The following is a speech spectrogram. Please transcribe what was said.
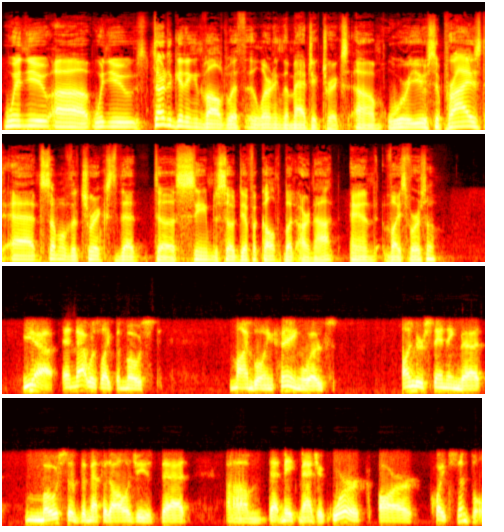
when you uh, when you started getting involved with learning the magic tricks, um, were you surprised at some of the tricks that uh, seemed so difficult but are not, and vice versa? Yeah, and that was like the most mind blowing thing was understanding that most of the methodologies that um, that make magic work are quite simple,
